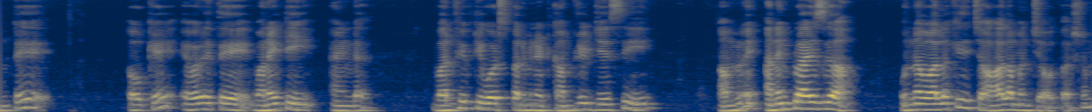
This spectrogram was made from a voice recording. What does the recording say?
ఉంటే ఓకే. ఎవరైతే one eighty and one fifty words per minute complete చేసి అన్ఎంప్లాయీస్గా ఉన్న వాళ్ళకి చాలా మంచి అవకాశం.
